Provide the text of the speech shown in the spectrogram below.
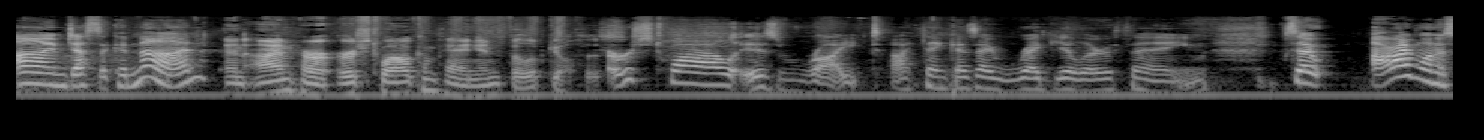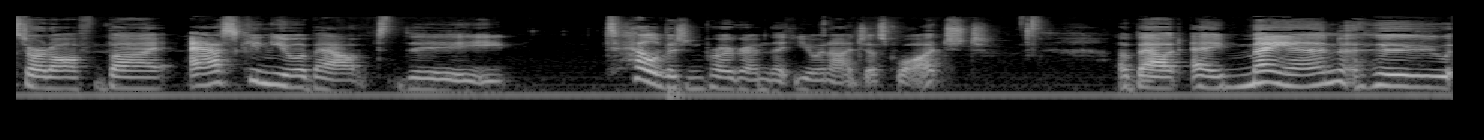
I'm Jessica Nunn. And I'm her erstwhile companion, Philip Gilfus. Erstwhile is right, I think, as a regular theme. So I want to start off by asking you about the television program that you and I just watched about a man who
